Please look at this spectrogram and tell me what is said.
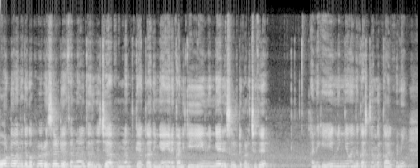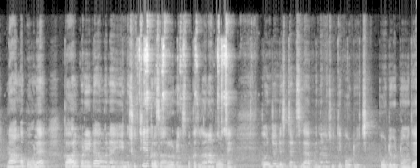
போட்டு வந்ததுக்கப்புறம் ரிசல்ட் எத்தனை நாள் தெரிஞ்சிச்சு அப்படின்லாம் கேட்காதீங்க. எனக்கு அன்றைக்கி ஈவினிங்கே ரிசல்ட் கிடச்சிது. அன்றைக்கி ஈவினிங்கே வந்து கஸ்டமர் கால் பண்ணி நாங்கள் போகல கால் பண்ணிவிட்டு அவங்க நான் எங்கள் சுற்றி இருக்கிற சரௌண்டிங்ஸ் பக்கத்தில் தான் நான் போட்டேன். கொஞ்சம் டிஸ்டன்ஸில் அப்படி தான் நான் சுற்றி போட்டு வச்சு போட்டு விட்டோம் அதை.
